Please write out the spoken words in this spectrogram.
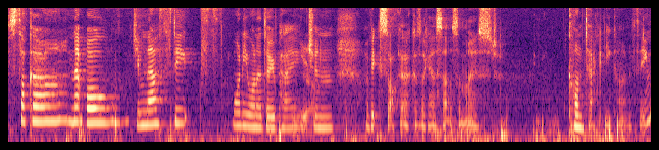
soccer, netball, gymnastics? What do you want to do, Paige? Yeah. And I picked soccer because I guess that's the most contacty kind of thing.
